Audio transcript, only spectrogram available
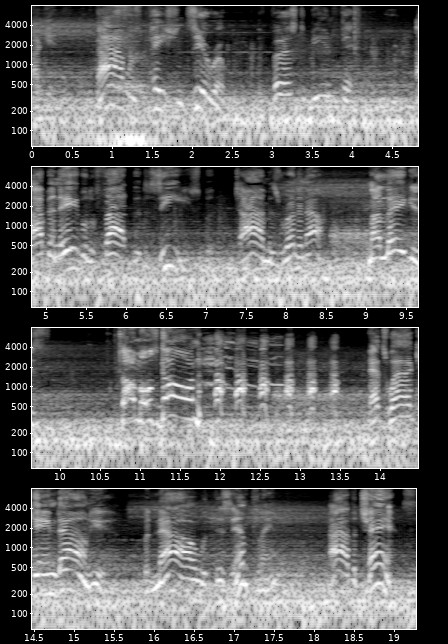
I guess. I was patient zero, the first to be infected. I've been able to fight the disease, but time is running out. My leg is almost gone. That's why I came down here. But now, with this implant, I have a chance.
